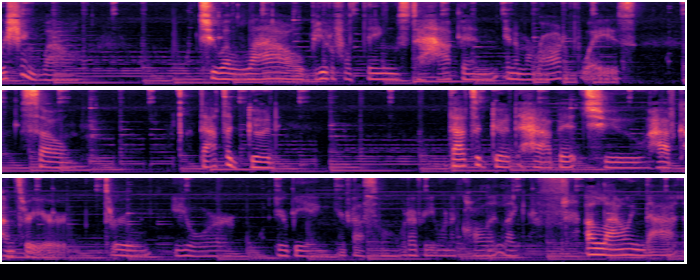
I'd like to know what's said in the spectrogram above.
wishing well to allow beautiful things to happen in a myriad of ways. So that's a good that's a good habit to have come through your through your your being, your vessel, whatever you want to call it, like allowing that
